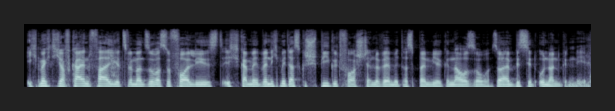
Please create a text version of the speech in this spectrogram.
ich möchte dich auf keinen Fall jetzt, wenn man sowas so vorliest, ich kann mir, wenn ich mir das gespiegelt vorstelle, wäre mir das bei mir genauso so ein bisschen unangenehm.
